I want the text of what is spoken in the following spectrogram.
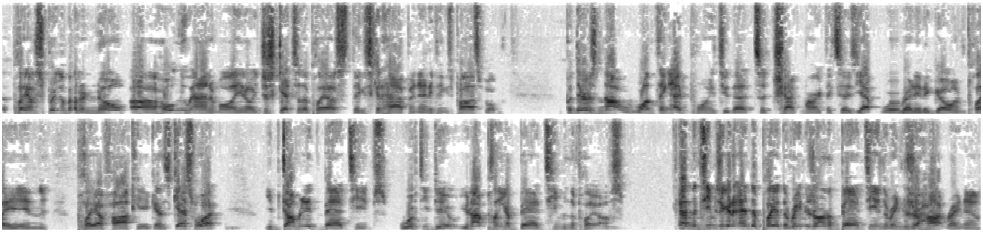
the playoffs bring about a no a uh, whole new animal. You know, you just get to the playoffs, things can happen, anything's possible. But there's not one thing I point to that's a check mark that says, "Yep, we're ready to go and play in playoff hockey." Against guess what? You dominate the bad teams. What do you do? You're not playing a bad team in the playoffs and the teams are going to end up playing. The Rangers aren't a bad team. The Rangers are hot right now.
